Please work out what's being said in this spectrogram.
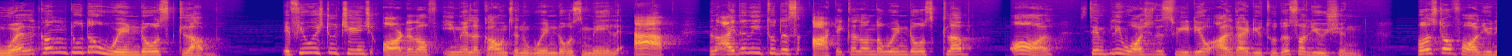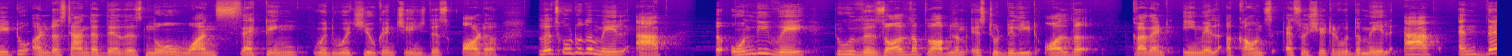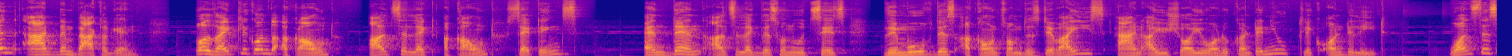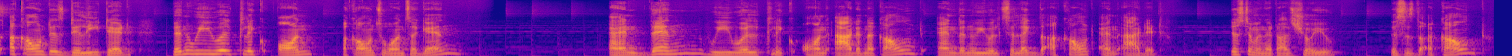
Welcome to the Windows Club. If you wish to change order of email accounts in Windows Mail app, then either read through this article on the Windows Club or simply watch this video, I'll guide you through the solution. First of all, you need to understand that there is no one setting with which you can change this order. Let's go to the Mail app. The only way to resolve the problem is to delete all the current email accounts associated with the Mail app and then add them back again. So I'll right click on the account, I'll select account settings and then I'll select this one which says remove this account from this device and are you sure you want to continue? Click on delete. Once this account is deleted, then we will click on accounts once again and then we will click on add an account and then we will select the account and add it. Just a minute i'll show you. This is the account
